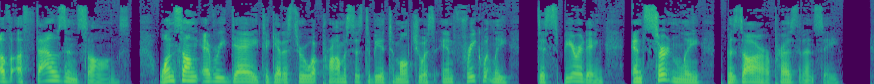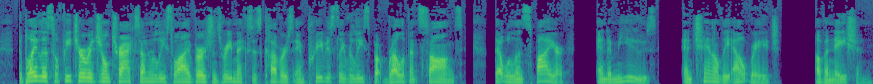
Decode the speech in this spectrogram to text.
of a thousand songs, one song every day to get us through what promises to be a tumultuous and frequently dispiriting and certainly bizarre presidency. The playlist will feature original tracks, unreleased live versions, remixes, covers, and previously released but relevant songs that will inspire and amuse and channel the outrage of a nation.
